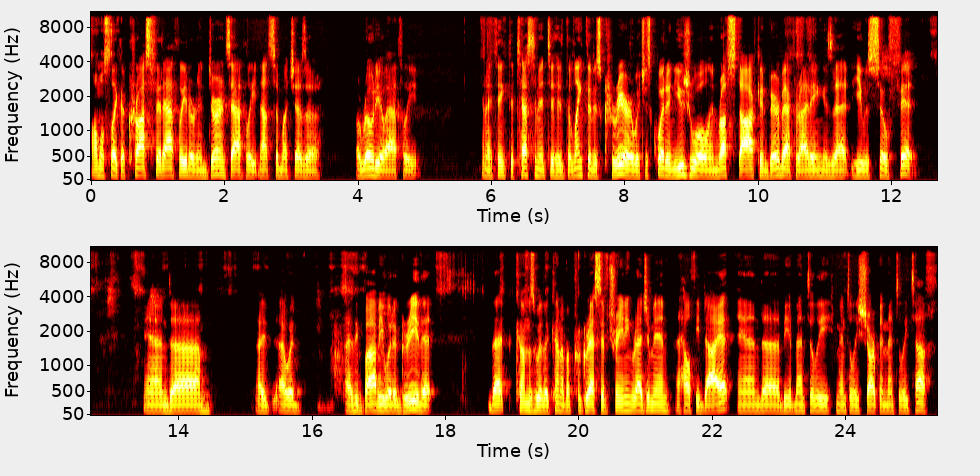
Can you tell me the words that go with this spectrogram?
almost like a CrossFit athlete or an endurance athlete, not so much as a, a rodeo athlete. And I think the testament to his the length of his career, which is quite unusual in rough stock and bareback riding, is that he was so fit. And um, I, I would, I think Bobby would agree that that comes with a kind of a progressive training regimen, a healthy diet, and uh, be mentally mentally sharp and mentally tough.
